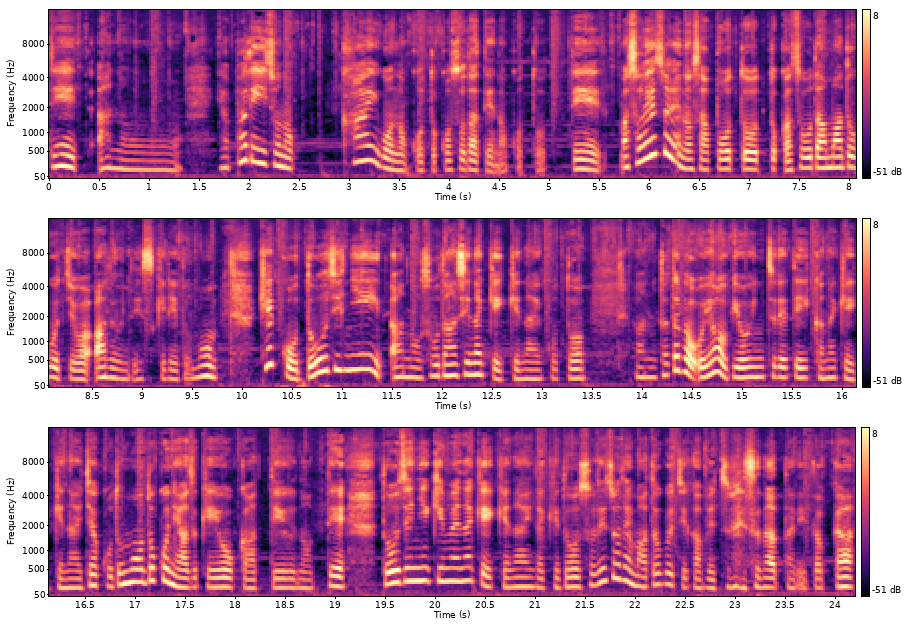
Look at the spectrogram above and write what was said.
であのやっぱりその介護のこと子育てのことって、まあ、それぞれのサポートとか相談窓口はあるんですけれども結構同時にあの相談しなきゃいけないことあの例えば親を病院に連れて行かなきゃいけないじゃあ子供をどこに預けようかっていうのって同時に決めなきゃいけないんだけどそれぞれ窓口が別々だったりとか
